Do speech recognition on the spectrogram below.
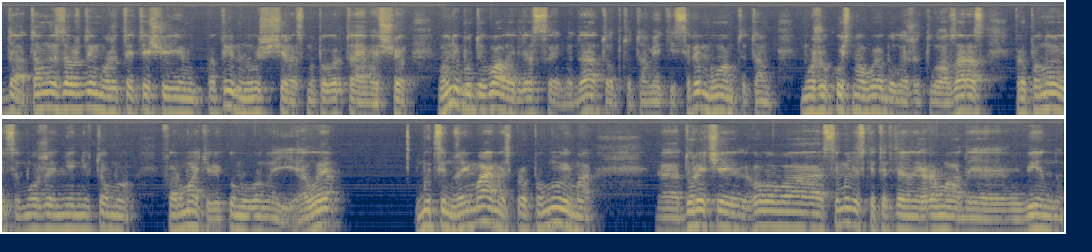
Да, там не завжди може те, що їм потрібно. Ну, ж ще раз ми повертаємось, що вони будували для себе, да? тобто там якісь ремонти, там може когось нове було житло, а зараз пропонується, може не, не в тому форматі, в якому воно є. Але ми цим займаємось, пропонуємо. Е, До речі, голова Семенівської територіальної громади він е,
